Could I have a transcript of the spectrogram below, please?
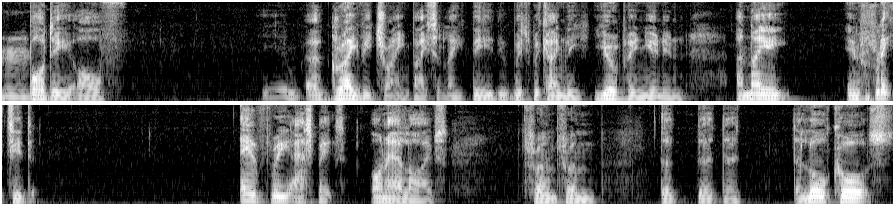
mm. body of a gravy train, basically, the, which became the European Union, and they inflicted every aspect on our lives, from from the the, the, the law courts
